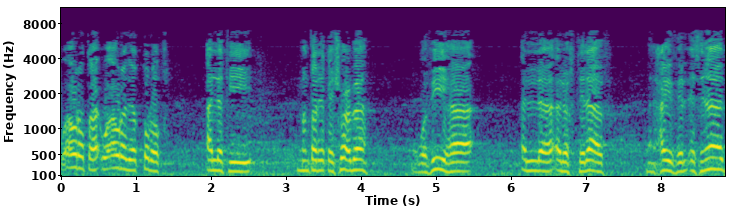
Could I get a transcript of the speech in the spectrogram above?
وأورد, وأورد الطرق التي من طريق شعبة وفيها الاختلاف من حيث الإسناد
